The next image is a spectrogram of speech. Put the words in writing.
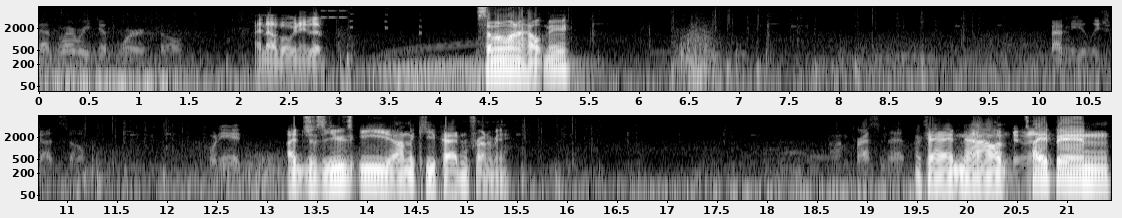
That's where we just were, so. I know, but we need to. Someone want to help me? That immediately shut, so. What do you need? I just use E on the keypad in front of me. I'm pressing it. Okay, now I'm it. type in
